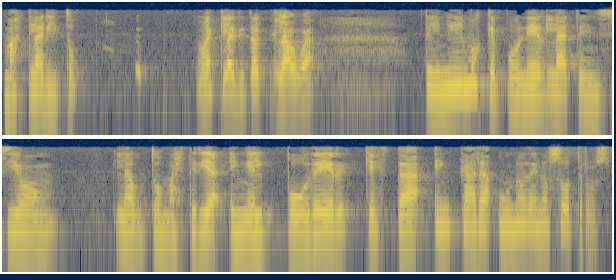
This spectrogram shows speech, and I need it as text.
más clarito, más clarito que el agua. Tenemos que poner la atención, la automaestría en el poder que está en cada uno de nosotros.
